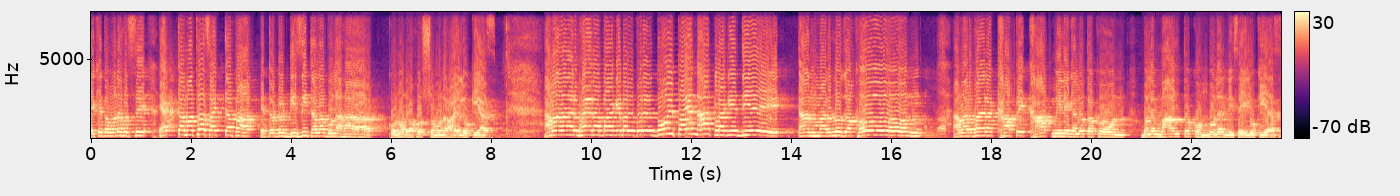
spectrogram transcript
দেখে তো মনে হচ্ছে, একটা মাথা, চারটা পা। এত ডিজিটালা বলা হাত কোন রহস্য মনে হয় লোকিয়াস আমার ভাইরা বাঘ এবার উপরের দুই পায়ে নাক লাগিয়ে দিয়ে টান মারলো যখন। আমার ভাইরা খাপে খাপ মিলে গেল তখন। বলে মাল তো কম্বলের নিচেই লুকিয়ে আছে।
